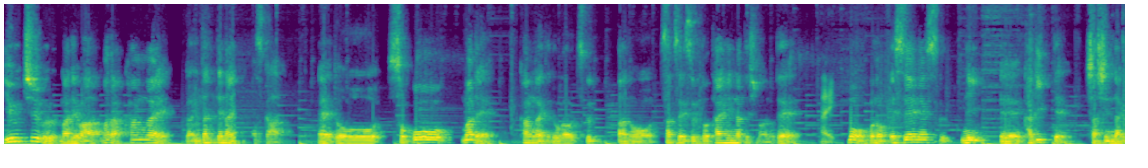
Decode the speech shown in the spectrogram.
YouTube まではまだ考えが至ってないと言いますか、えっ、と、そこまで考えて動画を作っ、あの、撮影すると大変になってしまうので、はい。もうこの SNS に、えー限って写真なり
